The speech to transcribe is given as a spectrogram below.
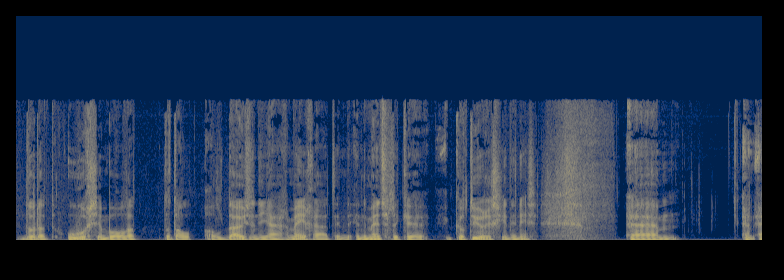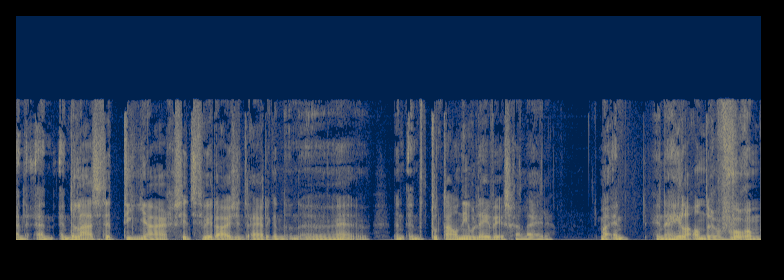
door dat oersymbool... dat dat al, al duizenden jaren meegaat in de, in de menselijke cultuurgeschiedenis. Um, en, en, en, en de laatste tien jaar, sinds 2000, eigenlijk een, een, uh, een, een totaal nieuw leven is gaan leiden. Maar in, een hele andere vorm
